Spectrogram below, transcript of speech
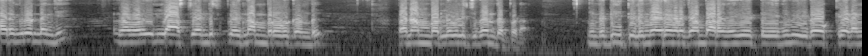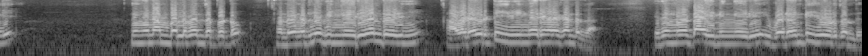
ആരെങ്കിലും ഉണ്ടെങ്കിൽ നമ്മൾ ലാസ്റ്റ് ഞാൻ ഡിസ്പ്ലേ നമ്പർ കൊടുക്കുന്നുണ്ട്. അപ്പൊ നമ്പറിൽ വിളിച്ച് ബന്ധപ്പെടാം. ഇതിന്റെ ഡീറ്റെയിലും കാര്യങ്ങളൊക്കെ ഞാൻ പറഞ്ഞു കേട്ട്. കഴിഞ്ഞ് വീട് ഓക്കെ ആണെങ്കിൽ നിങ്ങൾ നമ്പറിൽ ബന്ധപ്പെട്ടു. നിങ്ങളുടെ ലിവിങ് ഏരിയ കണ്ടു കഴിഞ്ഞ് അവിടെ ഒരു ടി വിയും കാര്യങ്ങളൊക്കെ കണ്ടില്ല ഇത് നിങ്ങളുടെ ഡൈനിങ് ഏരിയ ഇവിടെയും ടി വി കൊടുത്തിട്ടുണ്ട്.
